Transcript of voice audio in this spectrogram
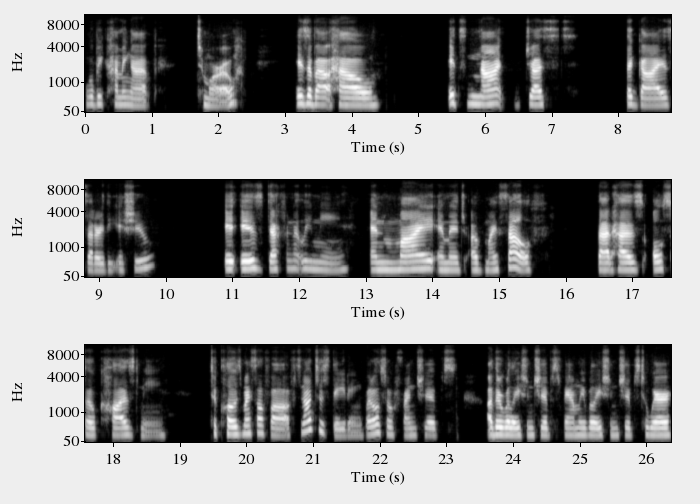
will be coming up tomorrow is about how it's not just the guys that are the issue. It is definitely me and my image of myself that has also caused me to close myself off to not just dating, but also friendships, other relationships, family relationships, to where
